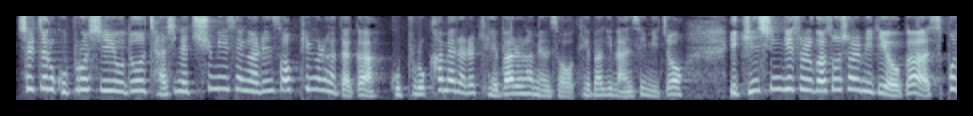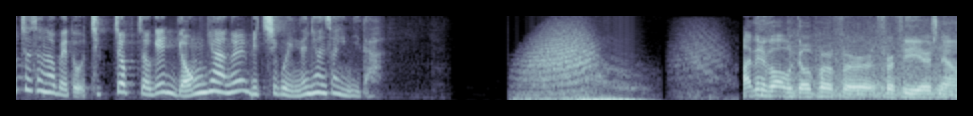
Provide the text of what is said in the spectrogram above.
실제로 고프로 CEO도 자신의 취미 생활인 서핑을 하다가 고프로 카메라를 개발을 하면서 대박이 난 셈이죠. 이 긴 신기술과 소셜미디어가 스포츠 산업에도 직접적인 영향을 미치고 있는 현상입니다. I've been involved with GoPro for, for a few years now.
